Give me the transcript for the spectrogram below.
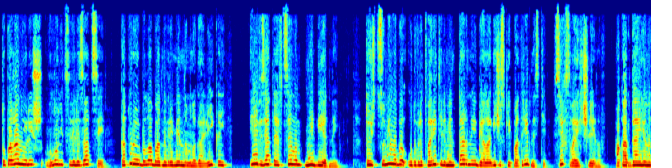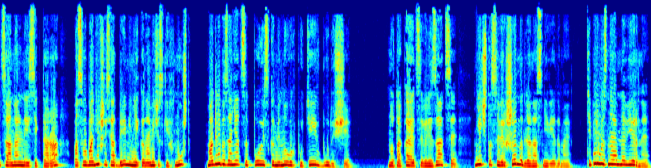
то, пожалуй, лишь в лоне цивилизации, которая была бы одновременно многоликой или взятая в целом не бедной, то есть сумела бы удовлетворить элементарные биологические потребности всех своих членов. А когда ее национальные сектора, освободившись от бремени экономических нужд, могли бы заняться поисками новых путей в будущее. Но такая цивилизация – нечто совершенно для нас неведомое. Теперь мы знаем, наверное,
